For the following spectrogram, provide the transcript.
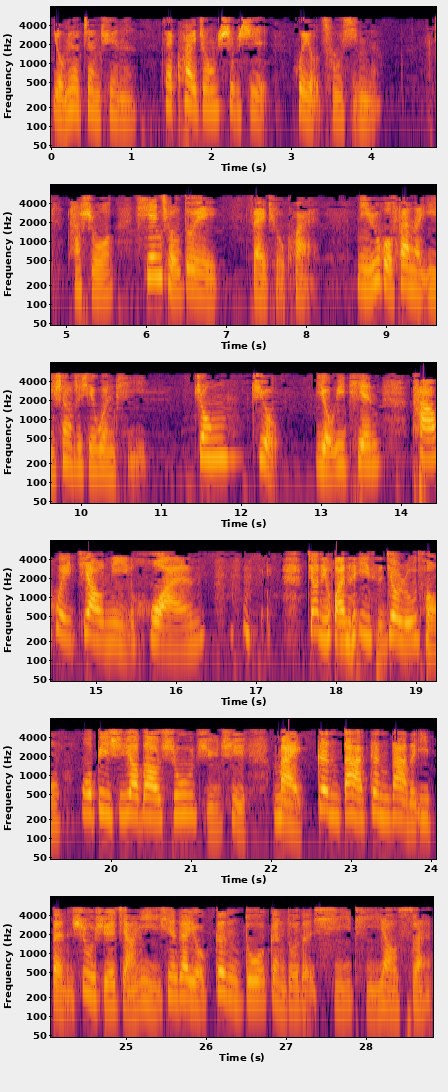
有没有正确呢？在快中是不是会有粗心呢？他说：“先求对，再求快。你如果犯了以上这些问题，终究有一天他会叫你还。叫你还的意思就如同……”我必须要到书局去买更大更大的一本数学讲义，现在有更多更多的习题要算，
